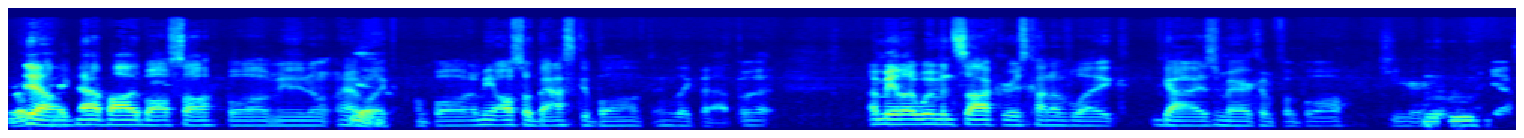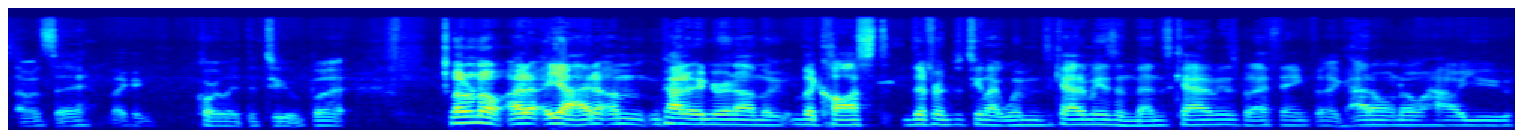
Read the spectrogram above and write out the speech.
right? yeah, like that volleyball, softball. I mean, they don't have Yeah. like football. I mean, also basketball, things like that. But I mean, like women's soccer is kind of like guys' American football here. Mhm. I guess I would say like correlate the two, but I don't know. I yeah, I, am kind of ignorant on the the cost difference between like women's academies and men's academies, but I think like I don't know how you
